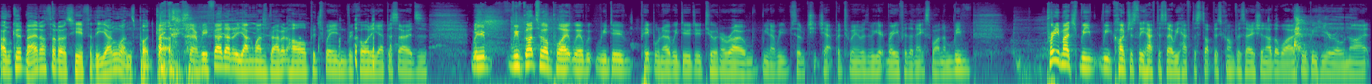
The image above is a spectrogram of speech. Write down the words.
I'm good, mate. I thought I was here for the Young Ones podcast. so we fell down a Young Ones rabbit hole between recording episodes. We've we've got to a point where we, we do. People know we do do two in a row. And, you know, we sort of chit chat between as we get ready for the next one, and we've pretty much we, we consciously have to say we have to stop this conversation otherwise we'll be here all night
